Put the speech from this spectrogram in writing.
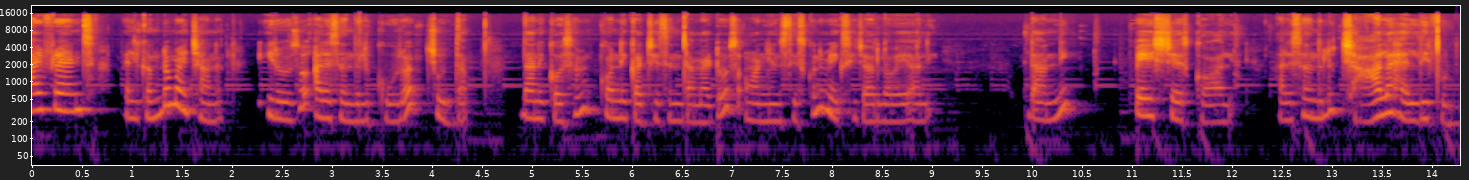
Hi friends welcome to my channel. ఈరోజు అలసందల కూర చూద్దాం. దానికోసం కొన్ని కట్ చేసిన టమాటోస్ ఆనియన్స్ తీసుకొని మిక్సీ జార్లో వేయాలి. దాన్ని పేస్ట్ చేసుకోవాలి. అలసందలు చాలా హెల్దీ ఫుడ్.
